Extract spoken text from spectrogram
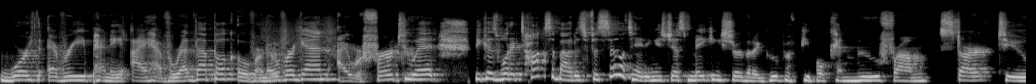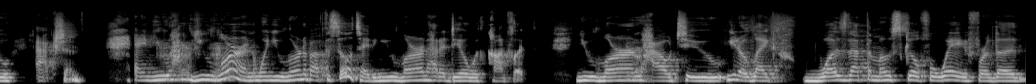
worth every penny. I have read that book over and over again. I refer to it because what it talks about is facilitating is just making sure that a group of people can move from start to action. And you mm-hmm. you learn when you learn about facilitating, you learn how to deal with conflict. You learn yeah. how to, you know, like was that the most skillful way for the,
